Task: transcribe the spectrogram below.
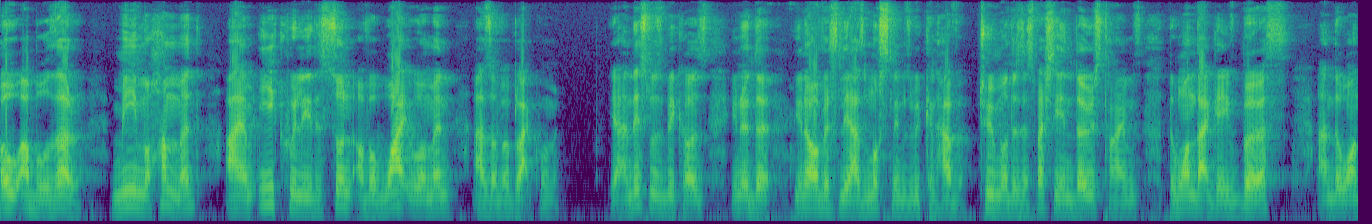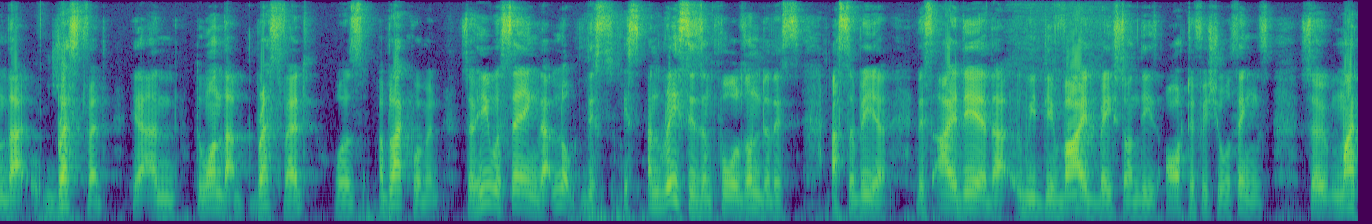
O Abu Dhar, me Muhammad, I am equally the son of a white woman as of a black woman. Yeah, and this was because, you know, the, you know, obviously as Muslims we can have two mothers, especially in those times, the one that gave birth and the one that breastfed. Yeah, and the one that breastfed was a black woman. So he was saying that, look, this is, and racism falls under this asabiya, this idea that we divide based on these artificial things. So my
